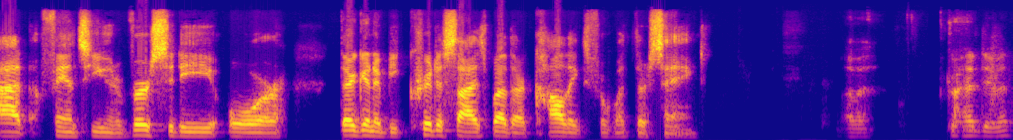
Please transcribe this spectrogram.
at a fancy university or they're going to be criticized by their colleagues for what they're saying. Love it. Go ahead, David.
